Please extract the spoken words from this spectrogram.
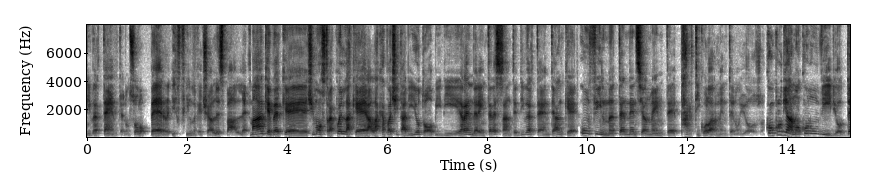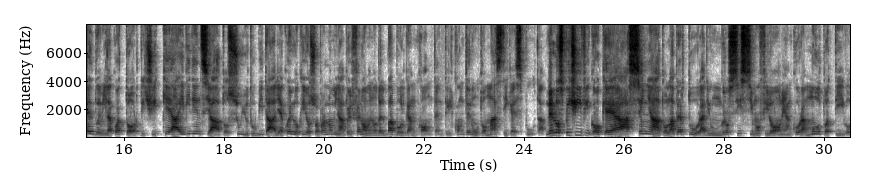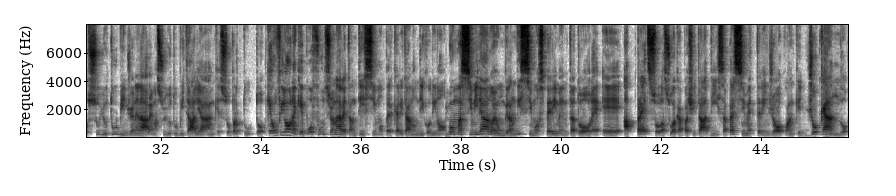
divertente, non solo per il film che c'è alle spalle, ma anche perché ci mostra quella che era la capacità di Yotobi di rendere interessante e divertente anche un film tendenzialmente particolarmente noioso. Concludiamo con un video del 2014 che ha evidenziato su YouTube Italia quello che io ho soprannominato il fenomeno del bubblegum content, il contenuto mastica e sputa. Nello specifico che ha segnato l'apertura di un grossissimo filone ancora molto molto attivo su YouTube in generale, ma su YouTube Italia anche e soprattutto, che è un filone che può funzionare tantissimo, per carità, non dico di no. Il buon Massimiliano è un grandissimo sperimentatore e apprezzo la sua capacità di sapersi mettere in gioco, anche giocando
